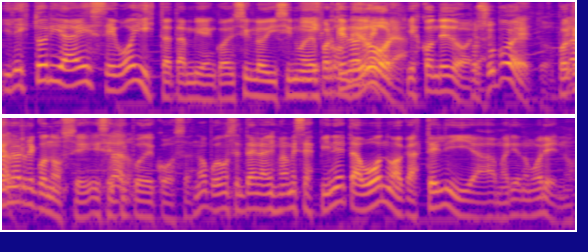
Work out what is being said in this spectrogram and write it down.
Y la historia es egoísta también con el siglo XIX. Y porque escondedora. y escondedora. Por supuesto. Porque claro. no reconoce ese Claro. tipo de cosas, ¿no? Podemos sentar en la misma mesa a Spinetta, a Bono, a Castelli y a Mariano Moreno.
